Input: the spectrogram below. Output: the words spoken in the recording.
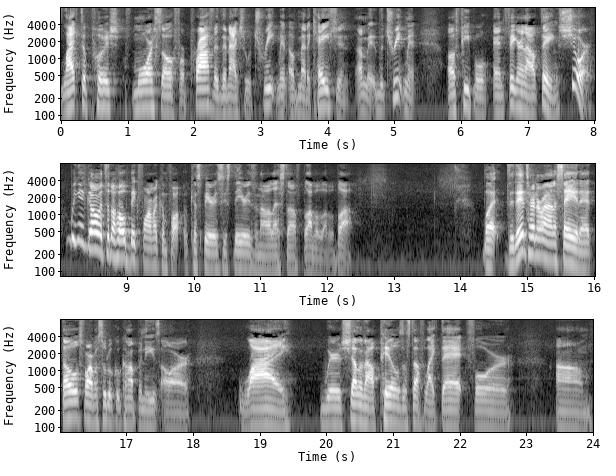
like to push more so for profit than actual treatment of medication. I mean, the treatment of people and figuring out things. Sure, we can go into the whole big pharma conspiracy theories and all that stuff, blah, blah, blah, blah, blah. But to then turn around and say that those pharmaceutical companies are why we're shelling out pills and stuff like that for um,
